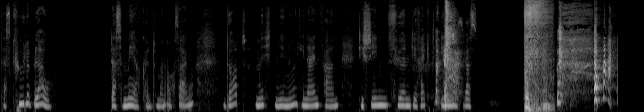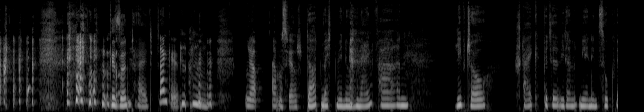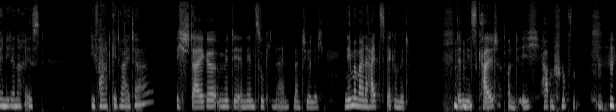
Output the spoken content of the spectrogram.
das kühle Blau. Das Meer könnte man auch sagen. Dort möchten wir nun hineinfahren. Die Schienen führen direkt in das was. Gesundheit. Danke. ja. Atmosphärisch. Dort möchten wir nun hineinfahren. Lieb Joe, steig bitte wieder mit mir in den Zug, wenn die danach ist. Die Fahrt geht weiter. Ich steige mit dir in den Zug hinein, natürlich. Nehme meine Heizdecke mit. Denn mir ist kalt und ich habe einen Schnupfen. Mhm.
